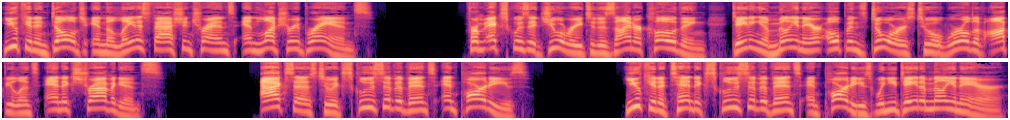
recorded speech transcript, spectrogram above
you can indulge in the latest fashion trends and luxury brands. From exquisite jewelry to designer clothing, dating a millionaire opens doors to a world of opulence and extravagance. Access to exclusive events and parties. You can attend exclusive events and parties when you date a millionaire.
